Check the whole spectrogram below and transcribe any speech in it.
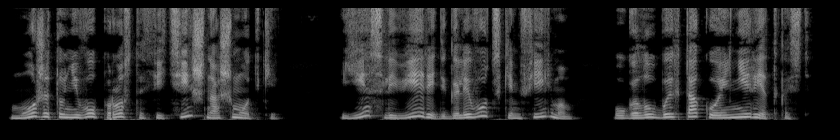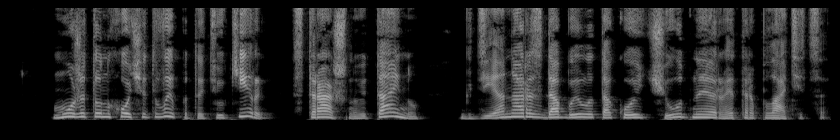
Может, у него просто фетиш на шмотки? Если верить голливудским фильмам, у голубых такое не редкость. Может, он хочет выпытать у Киры страшную тайну, где она раздобыла такое чудное ретро-платьице.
